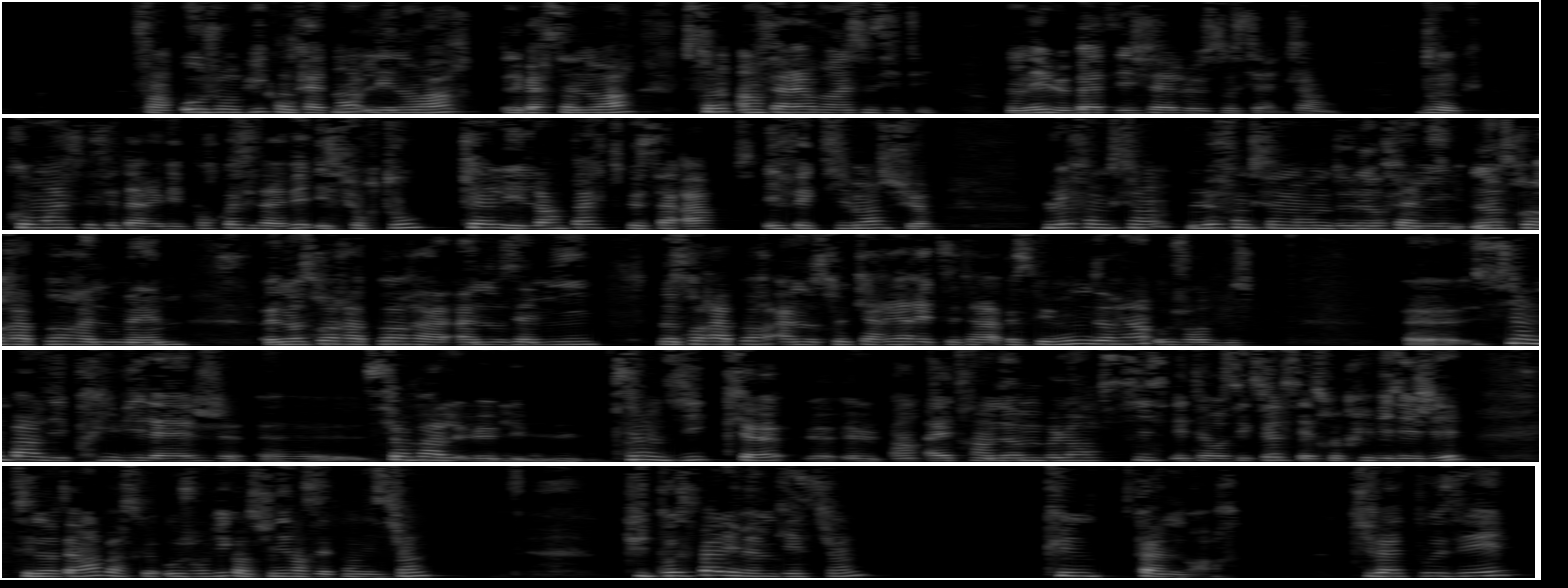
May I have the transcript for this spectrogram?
enfin, aujourd'hui, concrètement, les Noirs, les personnes noires sont inférieures dans la société. On est le bas de l'échelle sociale, clairement. Donc, comment est-ce que c'est arrivé? Pourquoi c'est arrivé? Et surtout, quel est l'impact que ça a effectivement sur le, fonction, le fonctionnement de nos familles, notre rapport à nous-mêmes, euh, notre rapport à, nos amis, notre rapport à notre carrière, etc. Parce que mine de rien, aujourd'hui, euh, si on parle des privilèges, euh, si on parle, si on dit que être un homme blanc cis hétérosexuel, c'est être privilégié, c'est notamment parce qu'aujourd'hui, quand tu es dans cette condition, tu te poses pas les mêmes questions qu'une femme noire. Tu vas te poser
